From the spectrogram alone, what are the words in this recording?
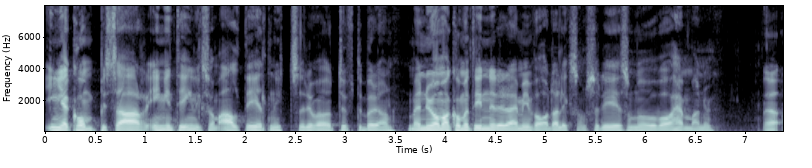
inga kompisar, ingenting liksom. Allt är helt nytt så det var tufft i början. Men nu har man kommit in i det, det i min vardag liksom. Så det är som att vara hemma nu. Ja.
